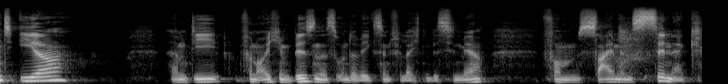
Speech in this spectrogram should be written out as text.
Kennt ihr, ähm, die von euch im Business unterwegs sind, vielleicht ein bisschen mehr, vom Simon Sinek,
